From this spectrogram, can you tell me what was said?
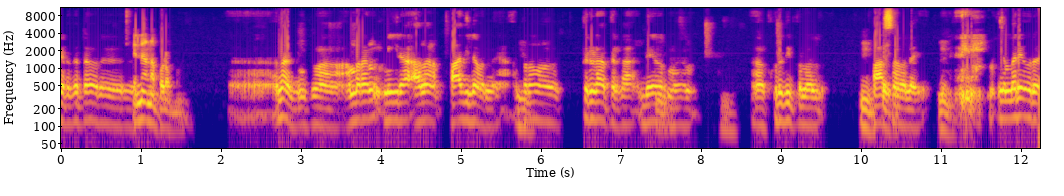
கிட்டத்தட்ட ஒரு என்னென்ன படம் அதான் இப்போ அமரன் மீரா அதான் பாதியில வந்தேன். அப்புறம் திருடா திருடா தேவர் மகன் குருதி புனல் பாசவலை. இந்த மாதிரி ஒரு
